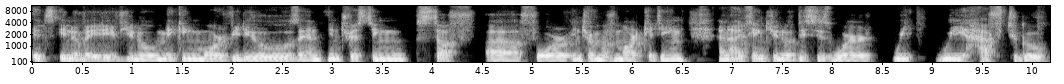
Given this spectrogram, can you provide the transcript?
it's innovative, you know, making more videos and interesting stuff uh, for in terms of marketing. And I think you know this is where we we have to go.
